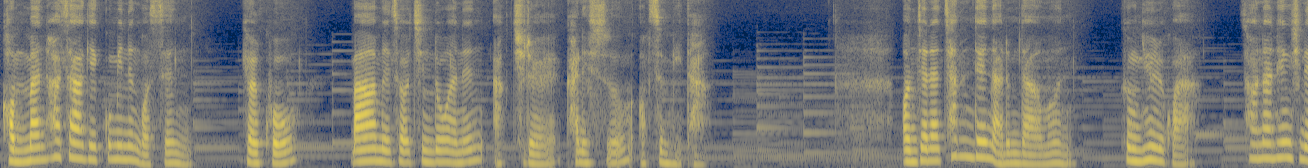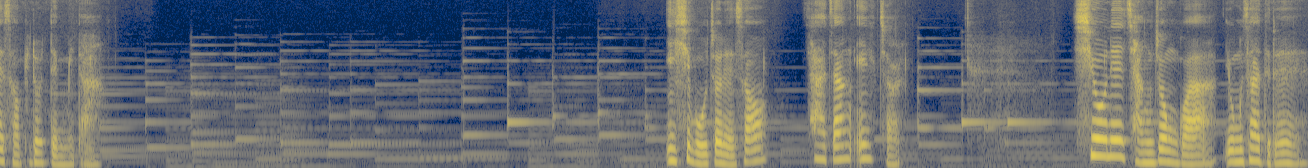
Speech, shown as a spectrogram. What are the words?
겉만 화사하게 꾸미는 것은 결코 마음에서 진동하는 악취를 가릴 수 없습니다. 언제나 참된 아름다움은 긍휼과 선한 행실에서 비롯됩니다. 25절에서 4장 1절 시온의 장정과 용사들을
